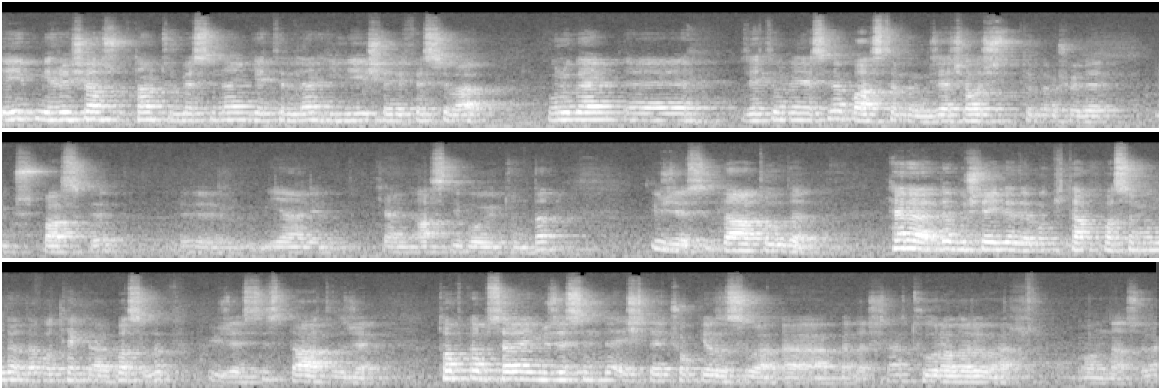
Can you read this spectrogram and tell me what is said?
Eyüp Mihrişah Sultan Türbesi'nden getirilen Hilye-i Şerifesi var. Bunu ben e, Zeytin Belediyesi'ne bastırdım. Güzel çalıştırdım şöyle lüks baskı. E, yani kendi asli boyutunda. Ücretsiz dağıtıldı. Herhalde bu şeyde de bu kitap basımında da o tekrar basılıp ücretsiz dağıtılacak. Topkapı Sarayı Müzesi'nde işte çok yazısı var arkadaşlar. Tuğraları var ondan sonra.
